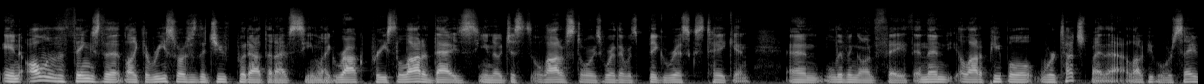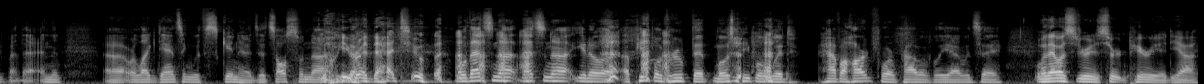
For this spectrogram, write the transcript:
in all of the things that like the resources that you've put out that I've seen like Rock Priest a lot of that is, you know, just a lot of stories where there was big risks taken and living on faith. And then a lot of people were touched by that. A lot of people were saved by that. And then uh, or like dancing with skinheads. It's also not Oh, you you know- read that too. well that's not that's not, you know, a, a people group that most people would have a heart for, probably, I would say. Well, that was during a certain period, yeah.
